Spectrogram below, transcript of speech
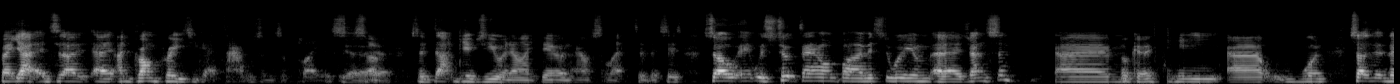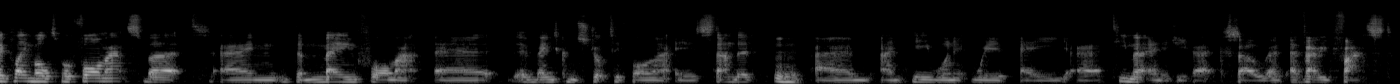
but yeah, it's uh, uh, and Grand Prix you get thousands of players. Yeah, so yeah. so that gives you an idea on how selective this is. So it was took down by Mr. William uh, Jensen. Um, Okay. He uh, won. So they, they play multiple formats, but um, the main format, uh, the main constructed format is standard. Mhm. Um, and he won it with a uh, Temur energy deck. So a, a very fast,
